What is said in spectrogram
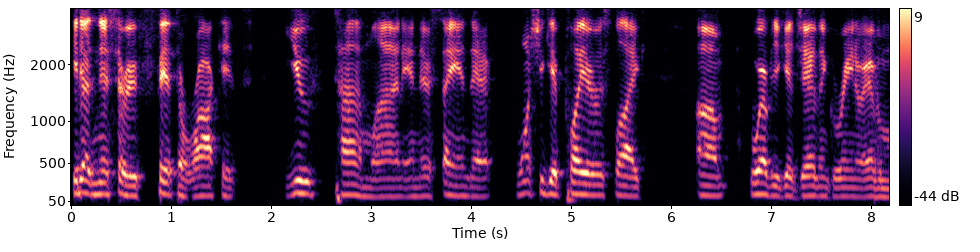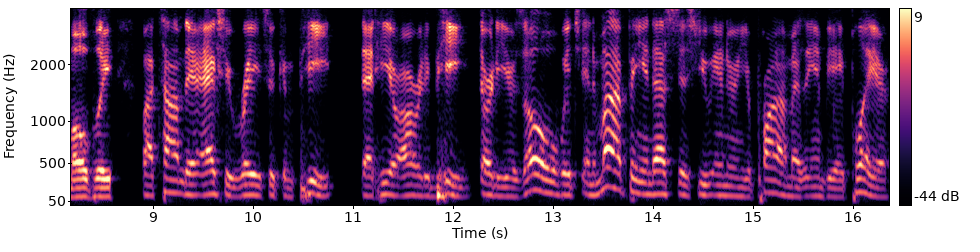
he doesn't necessarily fit the Rockets' youth timeline. And they're saying that once you get players like um, whoever you get, Jalen Green or Evan Mobley, by the time they're actually ready to compete, that he'll already be 30 years old, which, in my opinion, that's just you entering your prime as an NBA player.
